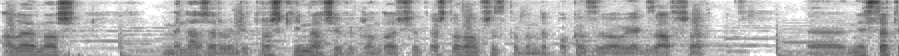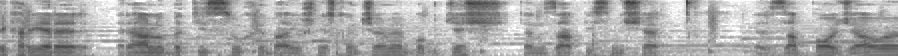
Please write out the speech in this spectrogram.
Ale nasz menażer będzie troszkę inaczej wyglądać. Też to Wam wszystko będę pokazywał jak zawsze. E, niestety kariery Realu Betisu chyba już nie skończymy, bo gdzieś ten zapis mi się e, zapodział. E,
